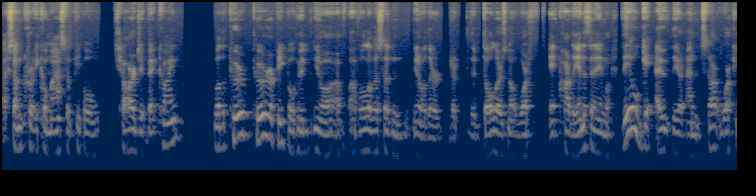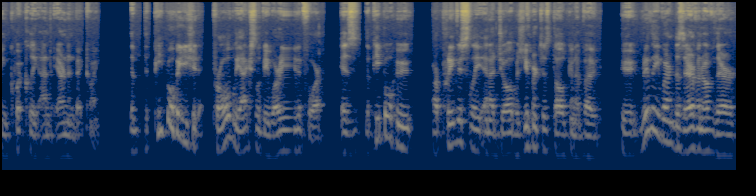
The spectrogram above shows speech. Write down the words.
uh, some critical mass of people charge at Bitcoin, well, the poor, poorer people who you know have, have all of a sudden you know their their the dollar's not worth hardly anything anymore. They'll get out there and start working quickly and earning Bitcoin. The the people who you should probably actually be worried for is the people who are previously in a job, as you were just talking about, who really weren't deserving of their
